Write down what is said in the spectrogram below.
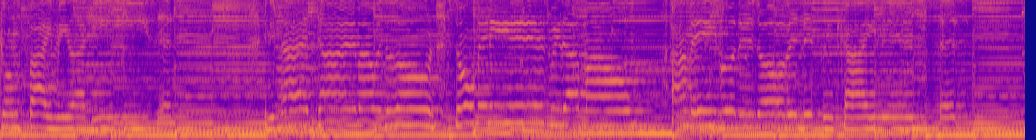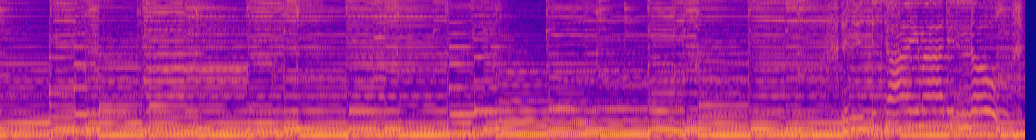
come find me like he said. And in that time I was alone, so many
